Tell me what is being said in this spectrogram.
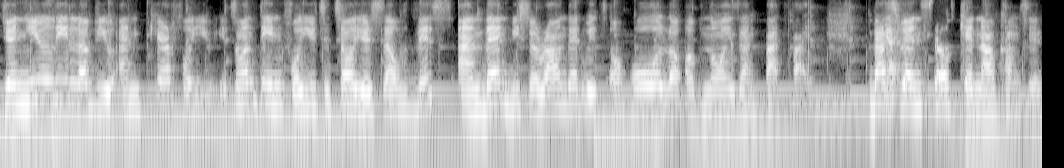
genuinely love you and care for you. It's one thing for you to tell yourself this and then be surrounded with a whole lot of noise and bad vibe. That's yeah. when self-care now comes in.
